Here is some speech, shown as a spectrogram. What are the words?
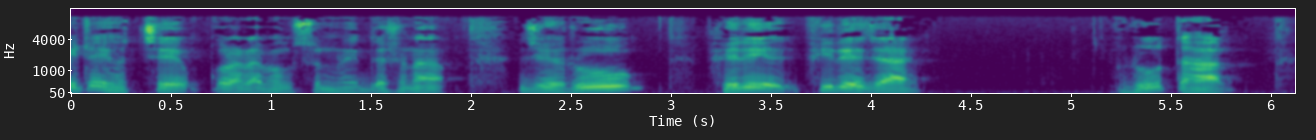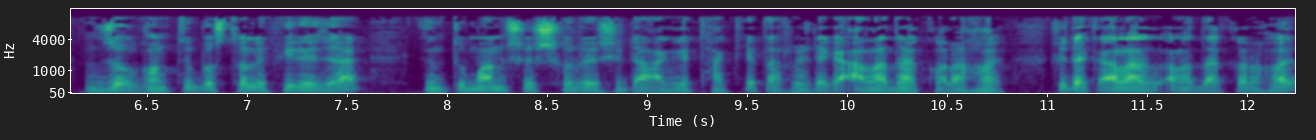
এটাই হচ্ছে কোরআন এবং শূন্য নির্দেশনা, যে রু ফিরে ফিরে যায় রু তার গন্তব্যস্থলে ফিরে যায় কিন্তু মানুষের শরীরে সেটা আগে থাকে, তারপর এটাকে আলাদা করা হয়। সেটাকে আলাদা করা হয়।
